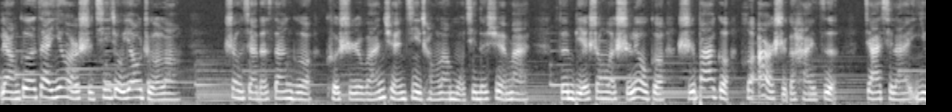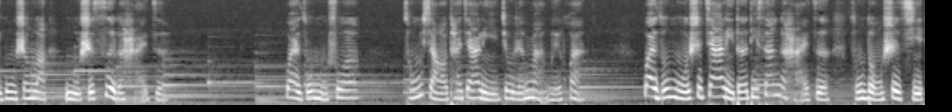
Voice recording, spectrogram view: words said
两个在婴儿时期就夭折了，剩下的三个可是完全继承了母亲的血脉，分别生了十六个、十八个和二十个孩子，加起来一共生了五十四个孩子。外祖母说，从小他家里就人满为患。外祖母是家里的第三个孩子，从懂事起，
